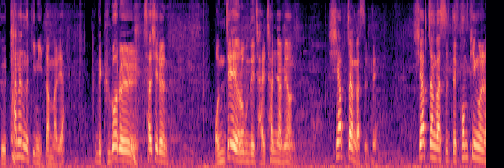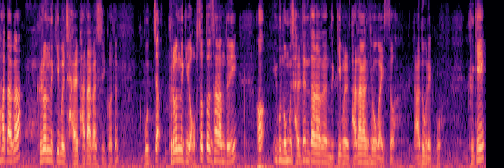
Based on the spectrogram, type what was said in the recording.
그 타는 느낌이 있단 말이야. 근데 그거를 사실은 언제 여러분들이 잘 찾냐면 시합장 갔을 때 시합장 갔을 때 펌핑을 하다가 그런 느낌을 잘 받아갈 수 있거든. 못 잡, 그런 느낌이 없었던 사람들이 어 이거 너무 잘 된다라는 느낌을 받아가는 경우가 있어. 나도 그랬고 그게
